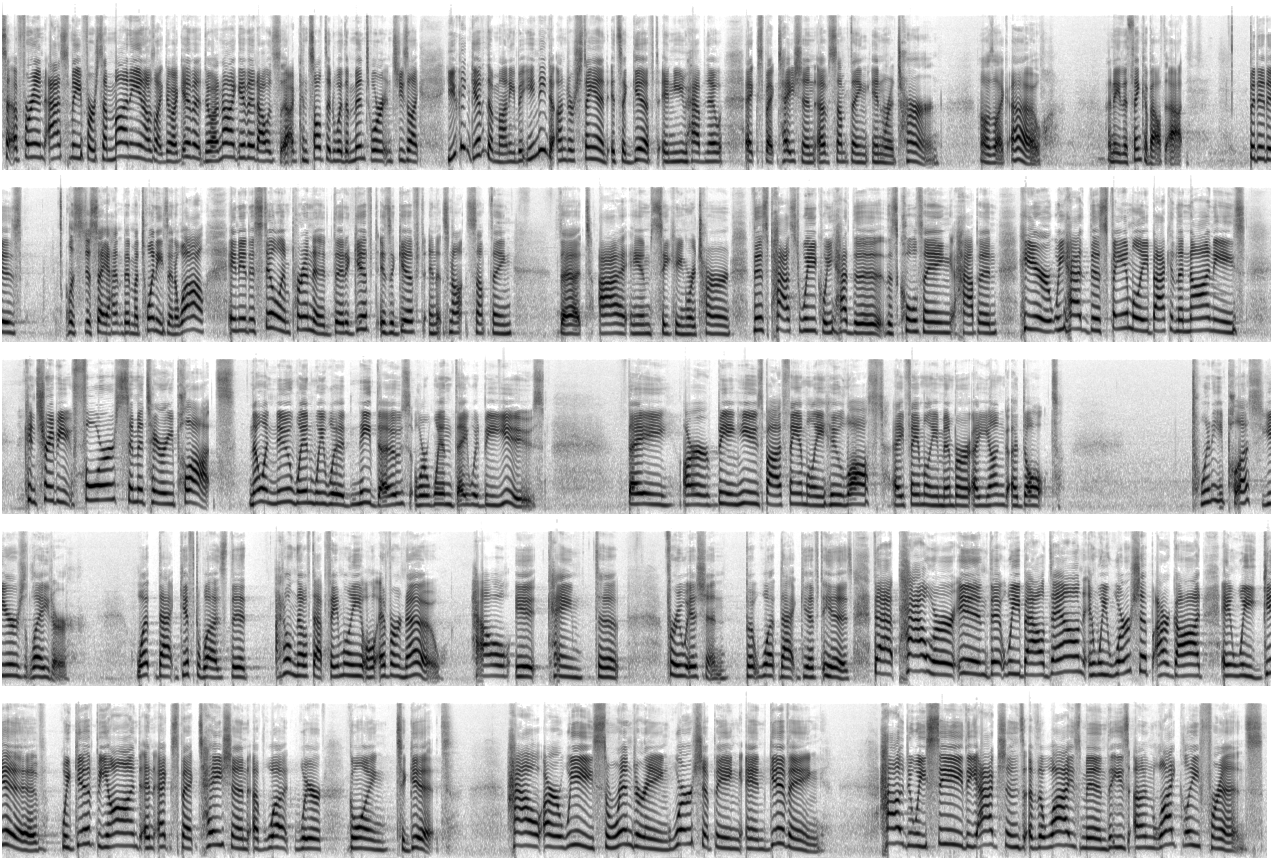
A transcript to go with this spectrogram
a friend asked me for some money, and I was like, Do I give it? Do I not give it? I was I consulted with a mentor, and she's like, You can give the money, but you need to understand it's a gift, and you have no expectation of something in return. I was like, Oh. I need to think about that. But it is, let's just say I haven't been in my 20s in a while, and it is still imprinted that a gift is a gift and it's not something that I am seeking return. This past week, we had the, this cool thing happen here. We had this family back in the 90s contribute four cemetery plots. No one knew when we would need those or when they would be used. They are being used by a family who lost a family member, a young adult. 20 plus years later, what that gift was that I don't know if that family will ever know how it came to fruition but what that gift is. That power in that we bow down and we worship our God and we give. We give beyond an expectation of what we're going to get. How are we surrendering, worshiping, and giving? How do we see the actions of the wise men, these unlikely friends?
